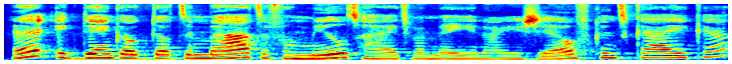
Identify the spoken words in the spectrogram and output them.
hè, ik denk ook dat de mate van mildheid waarmee je naar jezelf kunt kijken,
